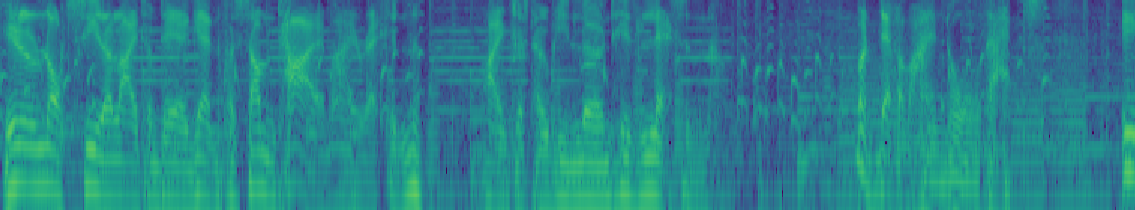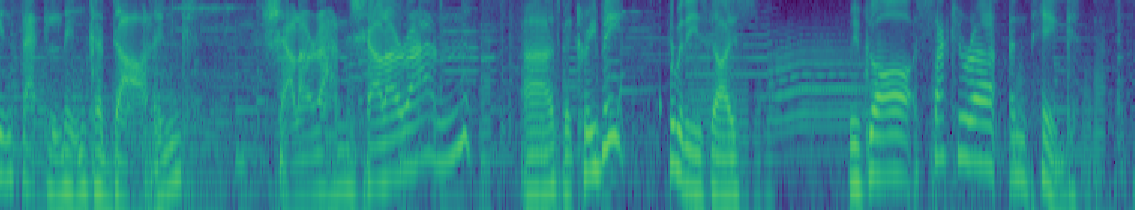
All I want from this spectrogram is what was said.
He'll not see the light of day again for some time, I reckon. I just hope he learned his lesson. But never mind all that. Ain't that Link a darling? Shalaran, Shalaran. Uh, it's a bit creepy. Who are these guys? We've got Sakura and Pig.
